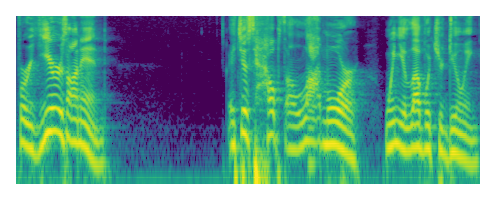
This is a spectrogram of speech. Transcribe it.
for years on end. It just helps a lot more when you love what you're doing.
